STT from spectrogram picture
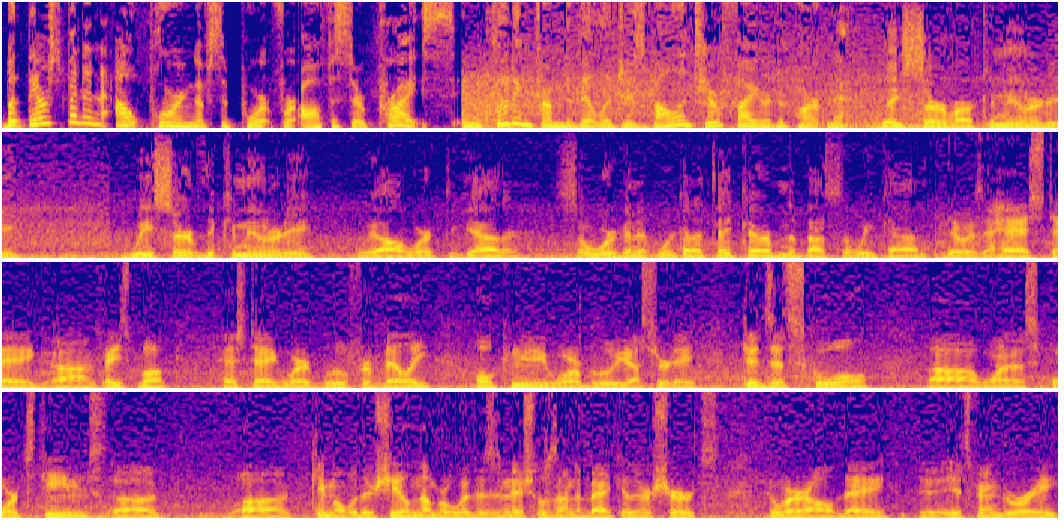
But there's been an outpouring of support for Officer Price, including from the village's volunteer fire department. They serve our community. We serve the community. We all work together. So we're gonna we're gonna take care of them the best that we can. There was a hashtag on Facebook, hashtag Wear Blue for Billy. Whole community wore blue yesterday. Kids at school, uh, one of the sports teams uh, uh, came up with their shield number with his initials on the back of their shirts to wear all day. It's been great.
